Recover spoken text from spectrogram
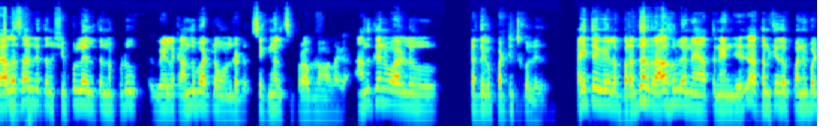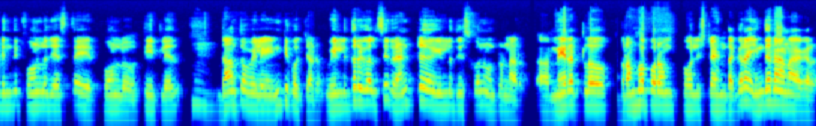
చాలాసార్లు ఇతను షిప్పులో వెళ్తున్నప్పుడు వీళ్ళకి అందుబాటులో ఉండడు సిగ్నల్స్ ప్రాబ్లం అలాగా. అందుకని వాళ్ళు పెద్దగా పట్టించుకోలేదు. అయితే వీళ్ళ బ్రదర్ రాహుల్ అనే అతను ఏం చేసి అతనికి ఏదో పని పడింది ఫోన్లు చేస్తే ఫోన్లు తీయట్లేదు. దాంతో వీళ్ళ ఇంటికి వచ్చాడు. వీళ్ళిద్దరు కలిసి రెంట్ ఇల్లు తీసుకొని ఉంటున్నారు. మీరట్లో బ్రహ్మపురం పోలీస్ స్టేషన్ దగ్గర ఇందిరానగర్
